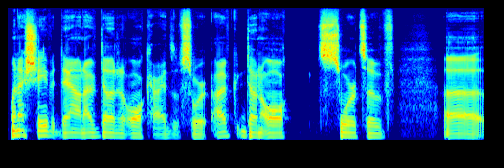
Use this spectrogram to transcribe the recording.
when I shave it down, I've done all kinds of sort. I've done all sorts of uh,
